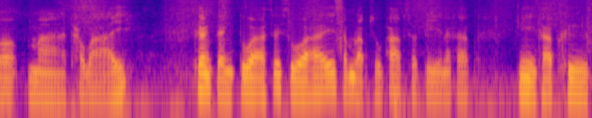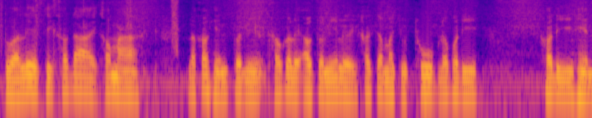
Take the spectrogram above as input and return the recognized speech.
ก็มาถวาย เครื่องแต่งตัวสวยๆสำหรับสุภาพสตรีนะครับ นี่ครับคือตัวเลขที่เขาได้เข้ามา แล้วเขาเห็นตัวนี้เขาก็เลยเอาตัวนี้เลยเขาจะมาจุดธูปแล้วพอดีเขาดีเห็น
